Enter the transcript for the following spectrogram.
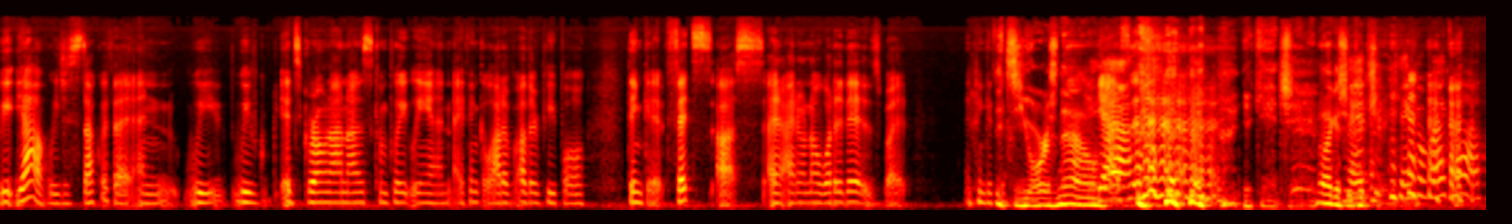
we yeah we just stuck with it and we we've it's grown on us completely and i think a lot of other people think it fits us i, I don't know what it is but i think it's It's yours now. yes You can't change. Well, I guess you could change. Can't, can't go back now.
